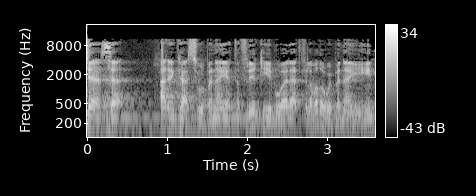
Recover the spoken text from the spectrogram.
jaaza arrinkaasi waa bannaan yahay tafriiq iyo muwaalaadka labada way bannaan yihiin.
